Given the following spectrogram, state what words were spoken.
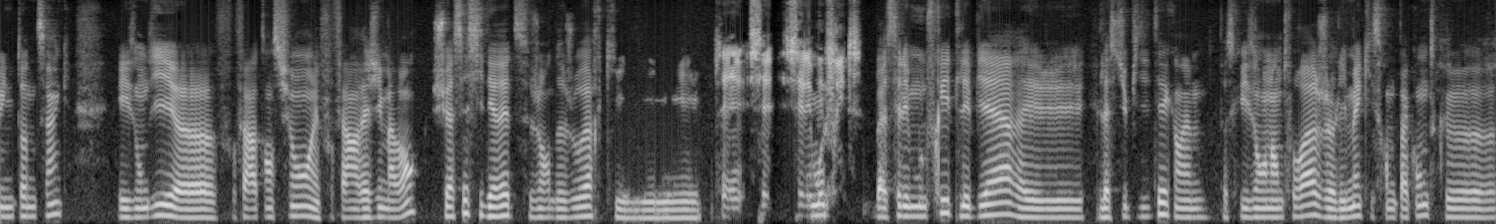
une tonne 5 et ils ont dit euh, faut faire attention il faut faire un régime avant. Je suis assez sidéré de ce genre de joueurs qui c'est les moules frites? Bah c'est les moules frites, les bières et la stupidité quand même parce qu'ils ont l'entourage, les mecs ils se rendent pas compte que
